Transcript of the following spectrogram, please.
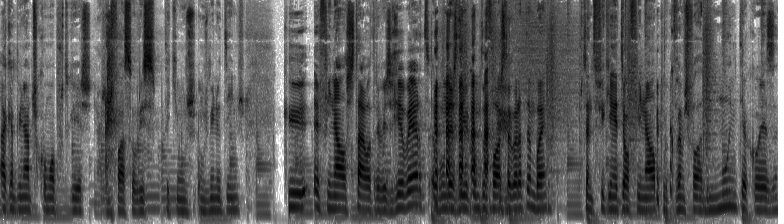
há campeonatos como o português, e nós vamos falar sobre isso daqui uns, uns minutinhos, que afinal está outra vez reaberto, a Bundesliga como tu falaste agora também, portanto fiquem até ao final porque vamos falar de muita coisa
